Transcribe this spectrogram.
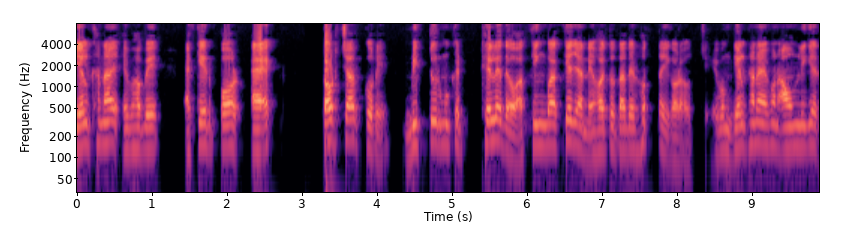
জেলখানায় এভাবে একের পর এক টর্চার করে মৃত্যুর মুখে ঠেলে দেওয়া কিংবা কে জানে, হয়তো তাদের হত্যাই করা হচ্ছে। এবং জেলখানায় এখন আওয়ামী লীগের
